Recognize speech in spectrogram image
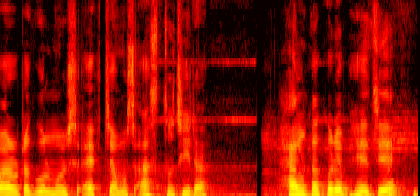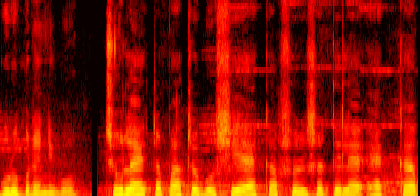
বারোটা গোলমরিচ, এক চামচ আস্ত জিরা। হালকা করে ভেজে গুঁড়ো করে নিব। চুলা একটা পাত্র বসিয়ে এক কাপ সরিষার তেলে এক কাপ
